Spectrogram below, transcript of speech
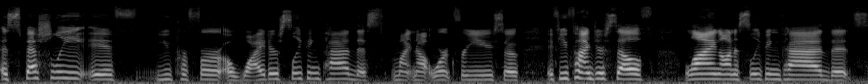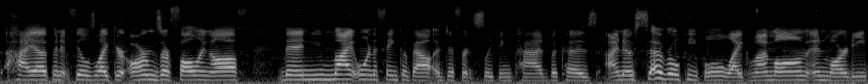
especially if you prefer a wider sleeping pad, this might not work for you. So if you find yourself lying on a sleeping pad that's high up and it feels like your arms are falling off, then you might want to think about a different sleeping pad because I know several people, like my mom and Marty,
